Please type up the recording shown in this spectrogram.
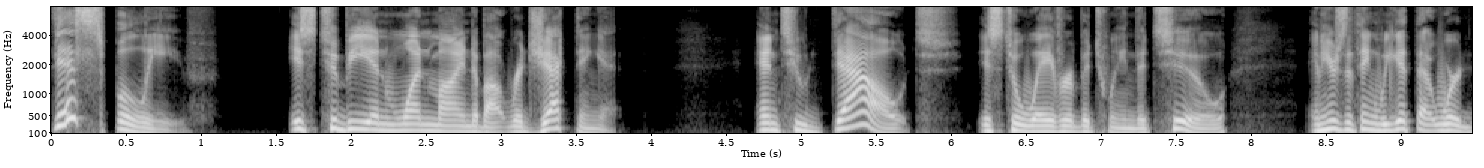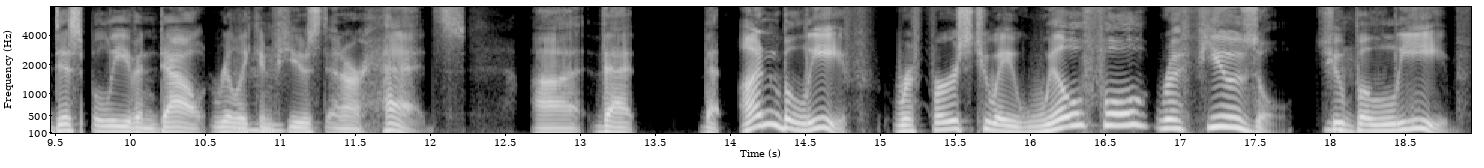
disbelieve is to be in one mind about rejecting it. And to doubt is to waver between the two. And here's the thing we get that word disbelieve and doubt really Mhm. confused in our heads. Uh, that that unbelief refers to a willful refusal to Mm. believe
